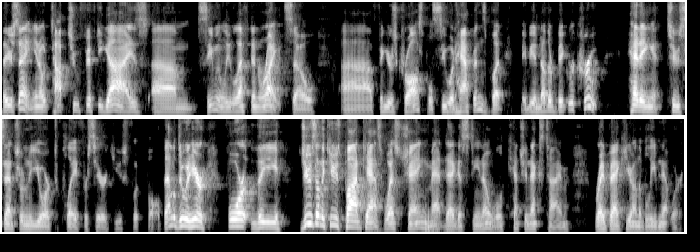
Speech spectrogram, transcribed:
that you're saying, you know, top 250 guys, um, seemingly left and right. So uh, fingers crossed. We'll see what happens, but maybe another big recruit heading to Central New York to play for Syracuse football. That'll do it here for the Juice on the Cuse podcast. Wes Cheng, Matt Dagostino. We'll catch you next time right back here on the Believe Network.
